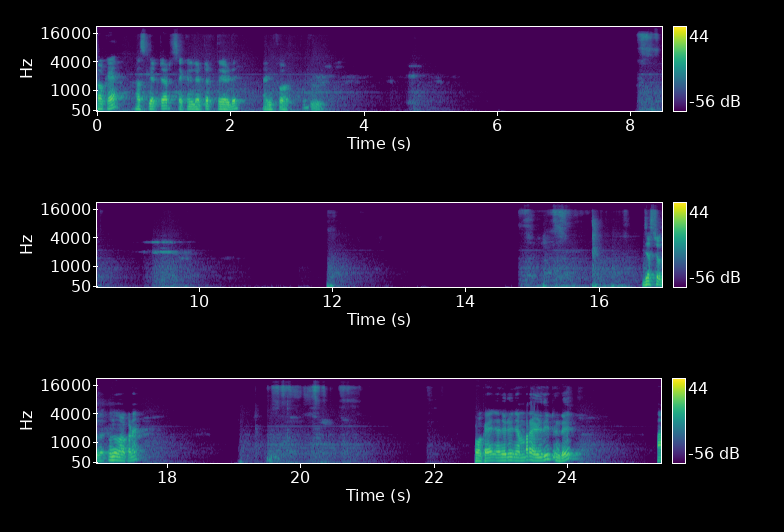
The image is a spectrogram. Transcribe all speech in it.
okay first letter second letter third and fourth just ഒന്ന് ഒന്ന് നോക്കണേ. ഓക്കെ ഞാനൊരു നമ്പർ എഴുതിയിട്ടുണ്ട്. ആ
